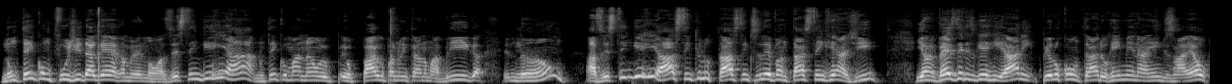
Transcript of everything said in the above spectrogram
Não tem como fugir da guerra, meu irmão. Às vezes tem que guerrear. Não tem como, ah, não, eu, eu pago para não entrar numa briga. Não. Às vezes tem que guerrear, você tem que lutar, você tem que se levantar, você tem que reagir. E ao invés deles guerrearem, pelo contrário, o rei Menahem de Israel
